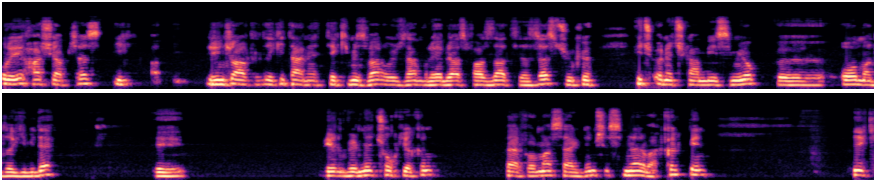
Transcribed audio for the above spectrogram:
Burayı haş yapacağız. İlk, birinci altıda iki tane tekimiz var. O yüzden buraya biraz fazla at yazacağız. Çünkü hiç öne çıkan bir isim yok. E, olmadığı gibi de e, birbirine çok yakın performans sergilemiş isimler var. 40 bin ilk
